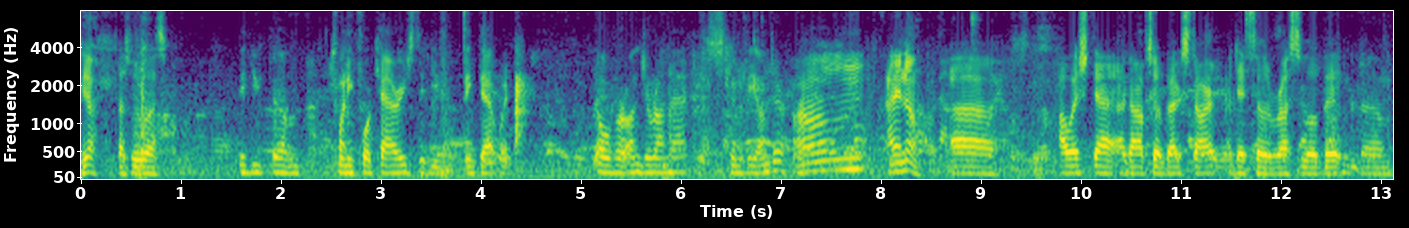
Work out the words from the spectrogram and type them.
yeah, that's what it was. Did you um, 24 carries? Did you think that would over under on that is going to be under? Um, I don't know. Uh, I wish that I got off to a better start. I did feel the rust a little bit. Um,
